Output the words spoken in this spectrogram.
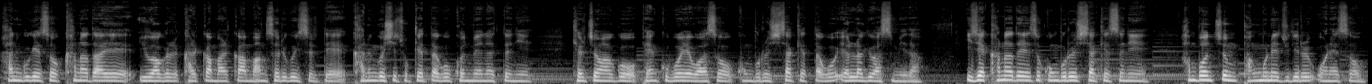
한국에서 카나다에 유학을 갈까 말까 망설이고 있을 때 가는 것이 좋겠다고 권면했더니 결정하고 밴쿠버에 와서 공부를 시작했다고 연락이 왔습니다. 이제 카나다에서 공부를 시작했으니 한 번쯤 방문해 주기를 원해서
